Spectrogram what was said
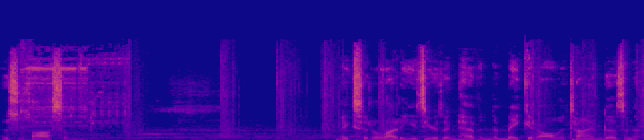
This is awesome. Makes it a lot easier than having to make it all the time, doesn't it?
